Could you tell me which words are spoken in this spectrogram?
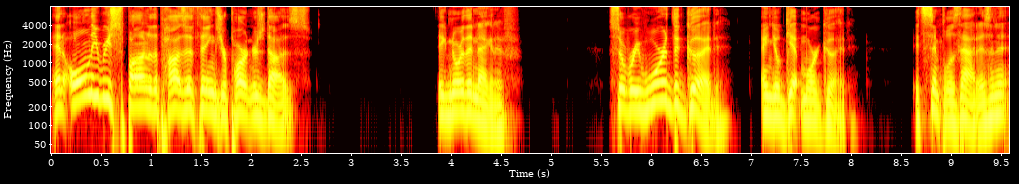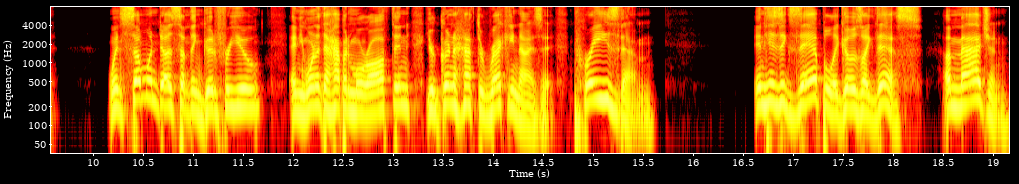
and only respond to the positive things your partner's does. Ignore the negative. So reward the good and you'll get more good. It's simple as that, isn't it? When someone does something good for you and you want it to happen more often, you're going to have to recognize it, praise them. In his example, it goes like this Imagine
